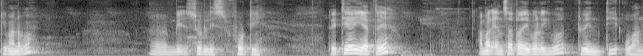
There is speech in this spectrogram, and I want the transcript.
কিমান হ'ব? চল্লিছ ফৰ্টি তো এতিয়া ইয়াতে আমাৰ এনচাৰটো আহিব লাগিব টুৱেণ্টি ওৱান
